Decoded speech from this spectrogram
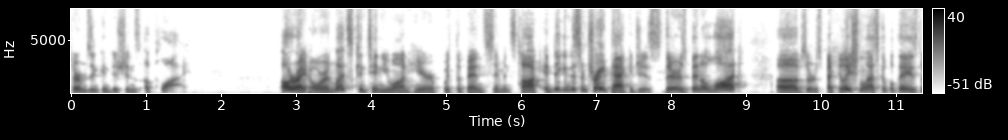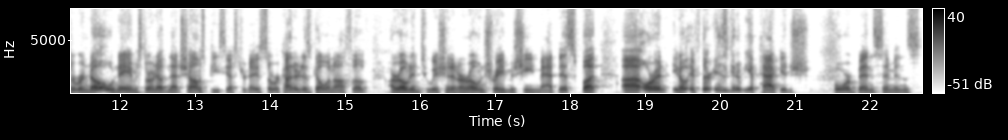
terms and conditions apply all right, Oren, let's continue on here with the Ben Simmons talk and dig into some trade packages. There's been a lot of sort of speculation the last couple days. There were no names thrown out in that Shams piece yesterday, so we're kind of just going off of our own intuition and our own trade machine madness. But uh, Oren, you know, if there is going to be a package for Ben Simmons,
